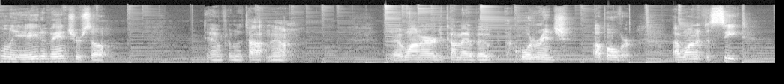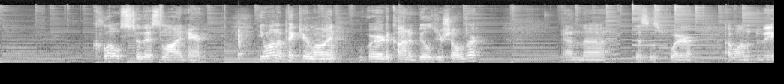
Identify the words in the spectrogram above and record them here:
only eight of inch or so down from the top now. But I want her to come out about a quarter inch up over. I want it to seat close to this line here. You want to pick your line where to kind of build your shoulder and uh, this is where I want it to be.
